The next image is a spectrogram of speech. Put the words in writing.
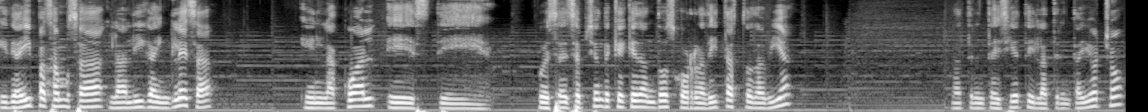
Y de ahí pasamos a la liga inglesa, en la cual, este, pues a excepción de que quedan dos jornaditas todavía, la 37 y la 38,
